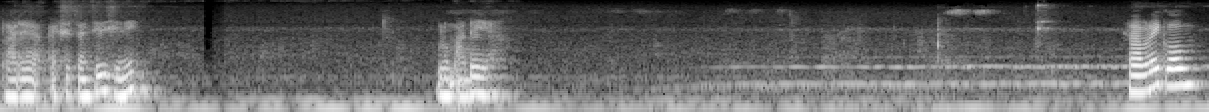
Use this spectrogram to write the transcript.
Gak ada eksistensi di sini. Belum ada ya. Assalamualaikum.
